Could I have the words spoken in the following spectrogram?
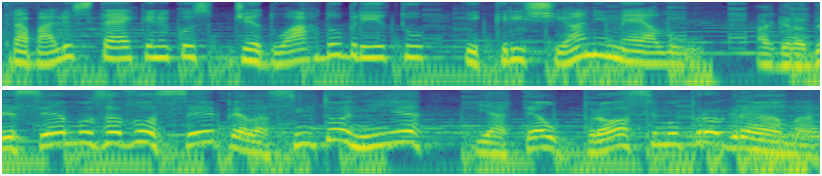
Trabalhos técnicos de Eduardo Brito e Cristiane Melo. Agradecemos a você pela sintonia e até o próximo programa.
